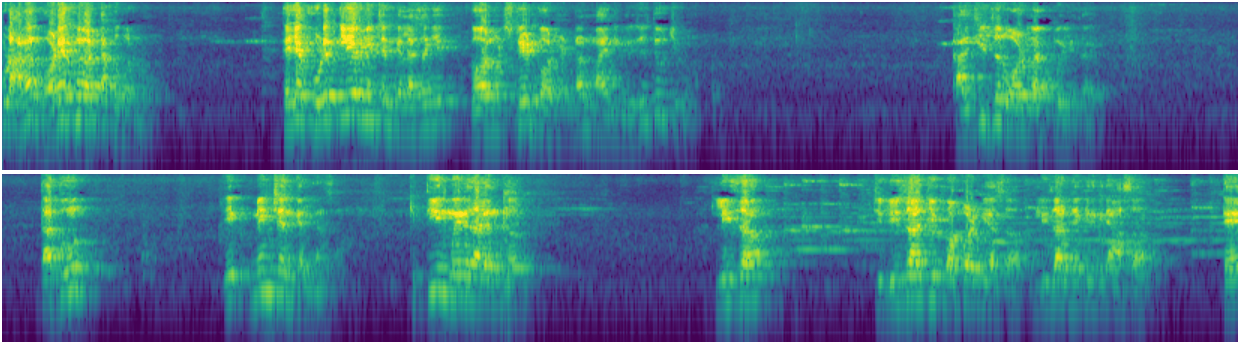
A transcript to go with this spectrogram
पूण हांगा घोडे खंय हाडटा खबर ना तेज्या फुडें क्लियर मेन्शन केल्लें आसा की गव्हर्मेंट स्टेट गव्हर्मेंटान मायनिंग लिजीस दिवची म्हणून. कालची जर ऑर्डर आमी पयली जाय तातूंत एक मेन्शन केल्लें आसा की तीन म्हयने जाले नंतर लिजा जी लिजा जी प्रॉपर्टी आसा लिजान जें कितें कितें आसा तें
